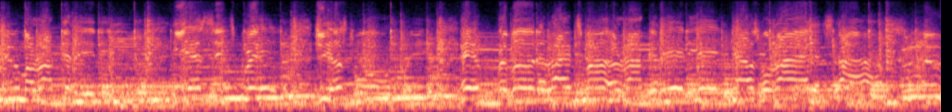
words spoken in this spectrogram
You to my rocket lady. Yes, it's great, just won't wait. Everybody likes my rocket 88. Cows will ride in style, moving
